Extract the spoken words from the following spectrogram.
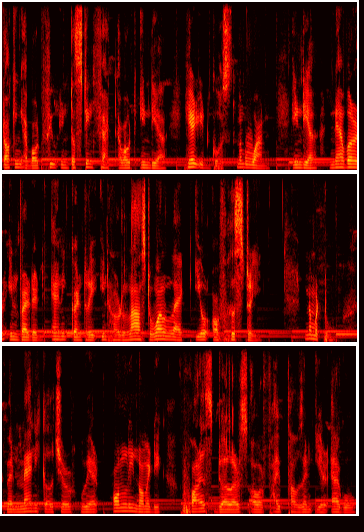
talking about few interesting fact about India. Here it goes. Number 1. India never invaded any country in her last 1 lakh year of history. Number 2. When many cultures were only nomadic forest dwellers over 5000 years ago,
